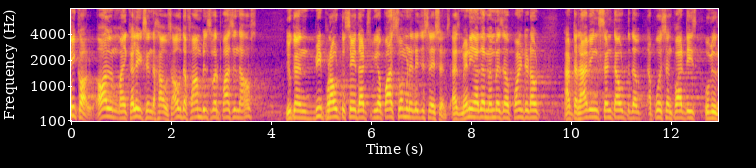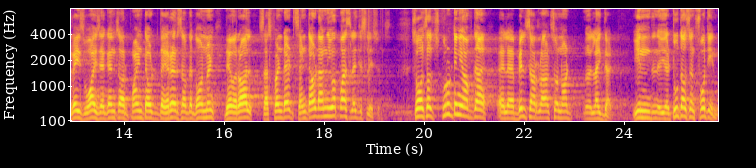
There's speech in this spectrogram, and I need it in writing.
recall all my colleagues in the House, how the farm bills were passed in the House. You can be proud to say that we have passed so many legislations. As many other members have pointed out, after having sent out the opposition parties who will raise voice against or point out the errors of the government, they were all suspended, sent out, and you have passed legislations. So also scrutiny of the uh, bills are also not uh, like that. In uh, 2014,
